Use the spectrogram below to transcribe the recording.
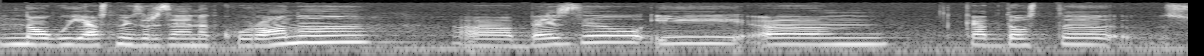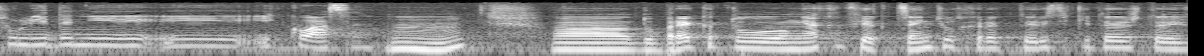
много ясно изразена корона, а, бездел и а, така доста солиден и, и, и класен. Mm-hmm. А, добре, като някакви акценти от характеристиките, ще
